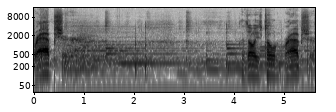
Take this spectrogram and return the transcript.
rapture? It's always told rapture.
